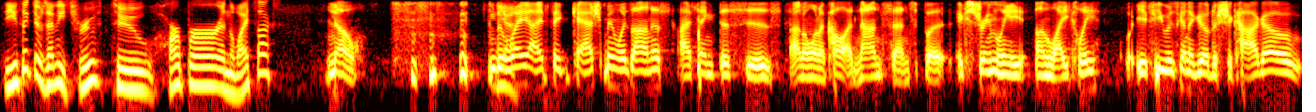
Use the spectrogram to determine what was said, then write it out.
Do you think there's any truth to Harper and the White Sox? No. The Yeah. way I think Cashman was honest, I think this is, I don't want to call it nonsense, but extremely unlikely. If he was going to go to Chicago,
